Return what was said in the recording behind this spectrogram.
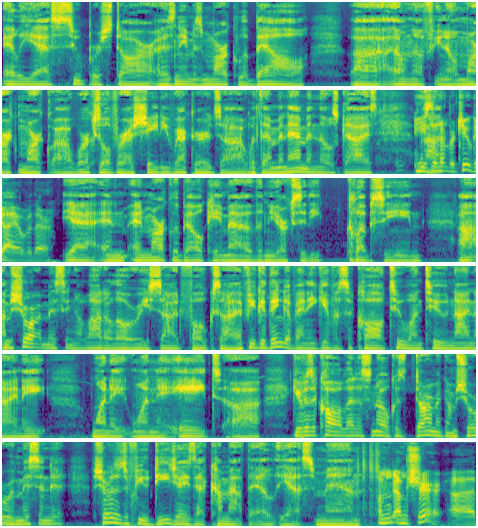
LES superstar. His name is Marc Labelle. Uh, I don't know if you know Marc. Marc uh, works over at Shady Records uh, with Eminem and those guys. He's the Uh, number two guy over there. yeah, and and Marc Labelle came out of the New York City club scene. Uh, I'm sure I'm missing a lot of Lower East Side folks. Uh, if you could think of any, give us a call 212-998 1818. Uh, give us a call. Let us know because Dharmic, I'm sure we're missing it. I'm sure there's a few DJs that come out the LES, man. I'm, I'm sure. Uh,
